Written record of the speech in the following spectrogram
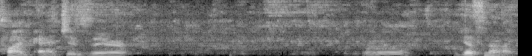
prime patches there. But uh, I guess not.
